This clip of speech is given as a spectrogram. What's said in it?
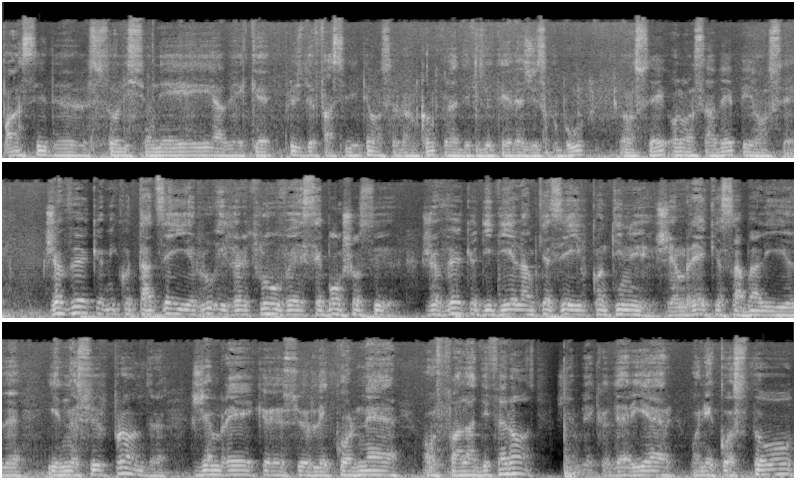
pensait de solutionner avec plus de facilité. On se rend compte que la difficulté reste jusqu'au bout. On sait, on le savait, puis on sait. Je veux que Mikotadze il, retrouve ses bonnes chaussures. Je veux que Didier Lamkazé il continue. J'aimerais que Sabal il, il me surprenne. J'aimerais que sur les corners on fasse la différence. J'aimerais que derrière on est costaud,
